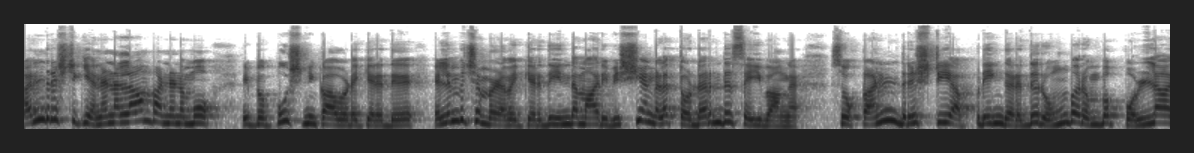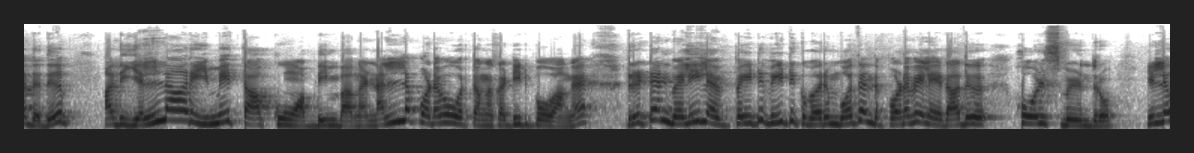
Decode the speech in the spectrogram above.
கண் திருஷ்டிக்கு என்னென்னலாம் பண்ணணுமோ இப்போ பூஷ்ணிக்கா உடைக்கிறது எலும்பிச்சம்பழம் வைக்கிறது இந்த மாதிரி விஷயங்களை தொடர்ந்து செய்வாங்க. ஸோ கண் திருஷ்டி அப்படிங்கிறது ரொம்ப ரொம்ப பொல்லாதது. அது எல்லாரையுமே தாக்கும் அப்படிம்பாங்க. நல்ல புடவை ஒருத்தவங்க கட்டிட்டு போவாங்க. ரிட்டன் வெளியில போயிட்டு வீட்டுக்கு வரும்போது அந்த புடவையில ஏதாவது ஹோல்ஸ் விழுந்துரும். இல்லை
